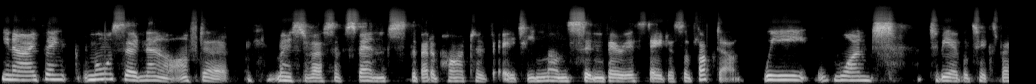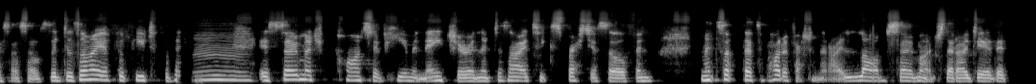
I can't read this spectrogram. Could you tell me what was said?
you know, I think more so now, after most of us have spent the better part of 18 months in various stages of lockdown, we want to be able to express ourselves. The desire for beautiful things mm. is so much part of human nature, and the desire to express yourself, and that's a, that's a part of fashion that I love so much. That idea that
